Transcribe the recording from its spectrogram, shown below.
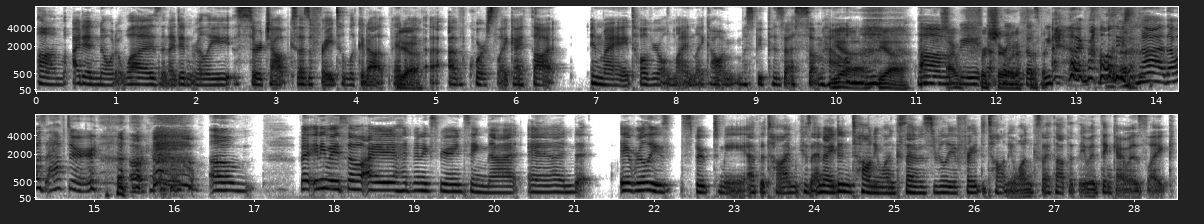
Um, I didn't know what it was, and I didn't really search out because I was afraid to look it up. And Yeah. I, of course, like I thought in my twelve-year-old mind, like, oh, I must be possessed somehow. yeah, yeah. Maybe you should I be for sure playing would've with those. I probably should not. That was after. okay. Um, but anyway, so I had been experiencing that and it really spooked me at the time because, and I didn't tell anyone because I was really afraid to tell anyone because I thought that they would think I was like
